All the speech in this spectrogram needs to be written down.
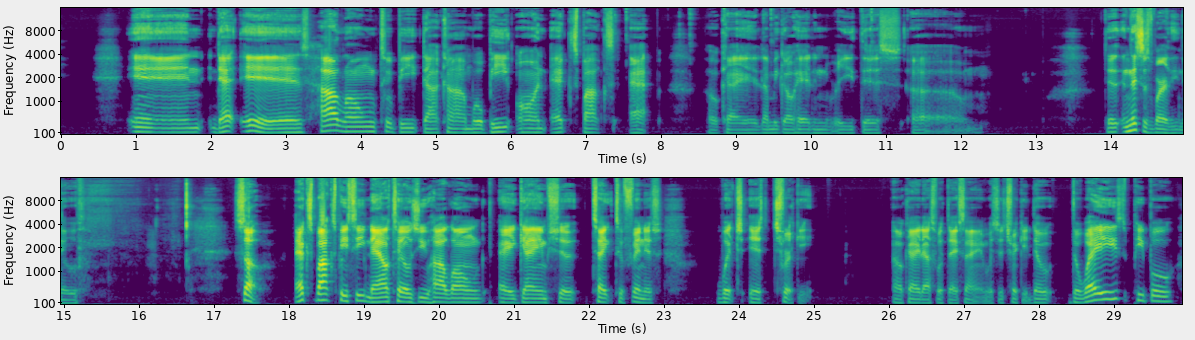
and that is HowLongToBeat.com will be on Xbox app. Okay, let me go ahead and read this. Um, this and this is worthy news. So, Xbox PC now tells you how long a game should take to finish, which is tricky. Okay, that's what they're saying, which is tricky. The the ways people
